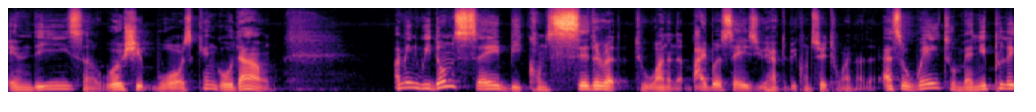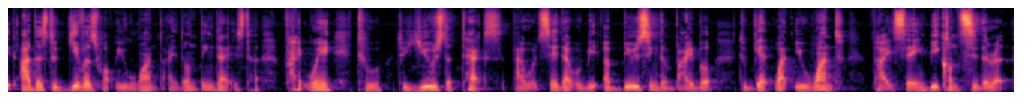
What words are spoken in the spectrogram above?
in these uh, worship wars can go down. I mean, we don't say be considerate to one another. Bible says you have to be considerate to one another as a way to manipulate others to give us what we want. I don't think that is the right way to, to use the text. I would say that would be abusing the Bible to get what you want by saying be considerate.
